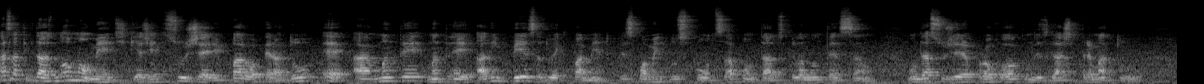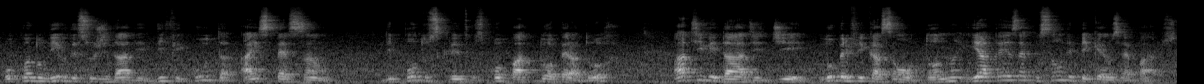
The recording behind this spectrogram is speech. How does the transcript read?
As atividades normalmente que a gente sugere para o operador é a manter, manter a limpeza do equipamento, principalmente nos pontos apontados pela manutenção, onde a sujeira provoca um desgaste prematuro, ou quando o nível de sujidade dificulta a inspeção de pontos críticos por parte do operador, a atividade de lubrificação autônoma e até execução de pequenos reparos.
